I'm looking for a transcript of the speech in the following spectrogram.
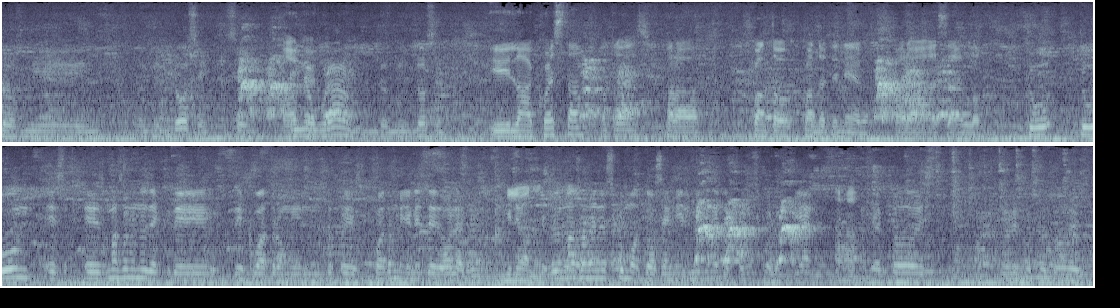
2000 2012. Se inauguraron en 2012. ¿Y la cuesta otra vez para cuánto, cuánto dinero para hacerlo? Tuvo, tuvo un- es, es más o menos de, de, de 4, mil, eh, 4 millones de dólares. Millones. Eso es más o menos como 12 mil millones de pesos colombianos. Ajá. Hacer todo esto. Eso les costó todo esto.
